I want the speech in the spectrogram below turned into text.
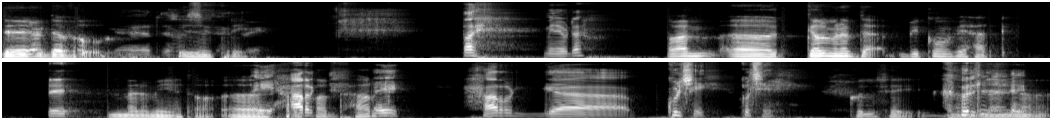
Daredevil Daredevil Season Season 3. 3. طيب مين يبدأ؟ طبعا آه، قبل ما نبدأ بيكون في حرق. إيه. المعلومية ترى. آه، إيه، حرق. الحلقة بحرق. إيه حرق آه، كل شيء كل شيء. كل شيء. كل لأن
